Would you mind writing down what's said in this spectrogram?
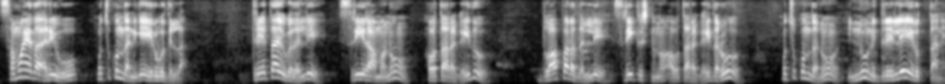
ಸಮಯದ ಅರಿವು ಮುಚುಕುಂದನಿಗೆ ಇರುವುದಿಲ್ಲ. ತ್ರೇತಾಯುಗದಲ್ಲಿ ಶ್ರೀರಾಮನು ಅವತಾರಗೈದು. ದ್ವಾಪರದಲ್ಲಿ ಶ್ರೀಕೃಷ್ಣನು ಅವತಾರಗೈದರೂ. ಮುಚುಕುಂದನು ಇನ್ನೂ ನಿದ್ರೆಯಲ್ಲೇ ಇರುತ್ತಾನೆ.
